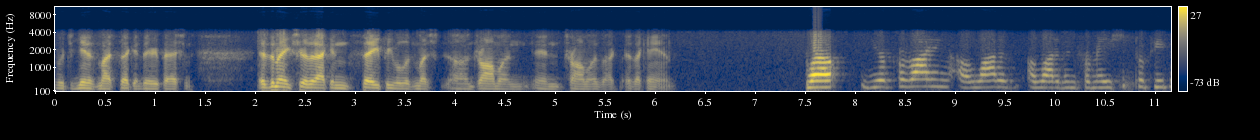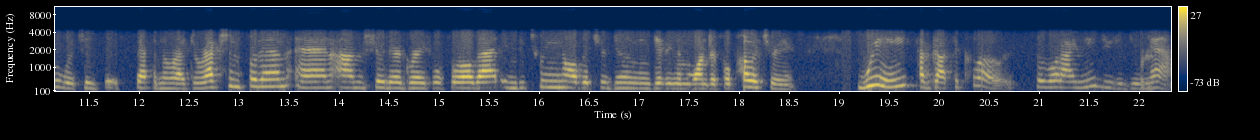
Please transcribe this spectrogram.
which again is my secondary passion, is to make sure that I can save people as much uh, drama and, and trauma as I as I can. Well, you're providing a lot of a lot of information for people, which is a step in the right direction for them, and I'm sure they're grateful for all that. In between all that you're doing and giving them wonderful poetry, we have got to close. So what I need you to do now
